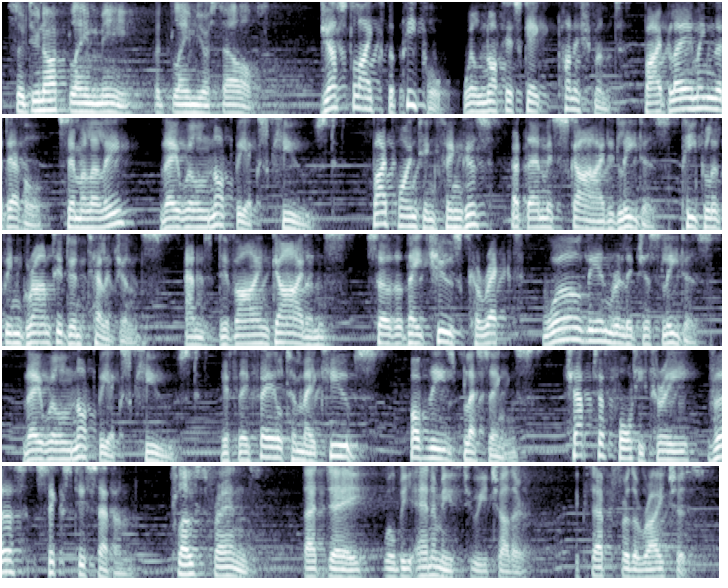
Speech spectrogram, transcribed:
So do not blame me, but blame yourselves. Just like the people will not escape punishment by blaming the devil, similarly, they will not be excused by pointing fingers at their misguided leaders. People have been granted intelligence and divine guidance so that they choose correct, worldly and religious leaders. They will not be excused if they fail to make use of these blessings. Chapter 43, verse 67. Close friends, that day, will be enemies to each other, except for the righteous.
